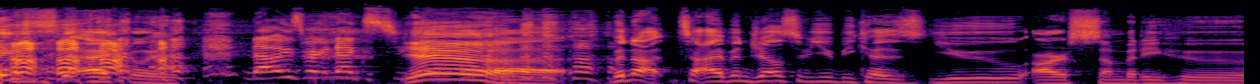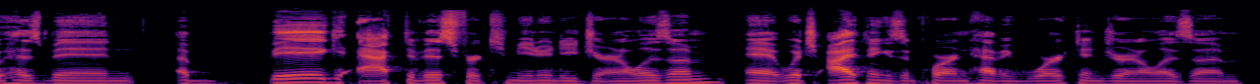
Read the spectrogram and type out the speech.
exactly. now he's right next to you. Yeah, Uh, but not. I've been jealous of you because you are somebody who has been a big activist for community journalism, eh, which I think is important. Having worked in journalism,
